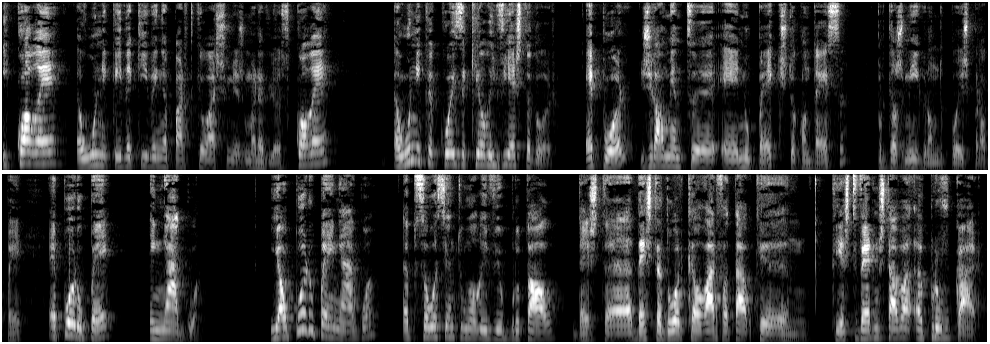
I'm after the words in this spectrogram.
E qual é a única, e daqui vem a parte que eu acho mesmo maravilhoso, qual é a única coisa que alivia esta dor? É pôr, geralmente é no pé que isto acontece, porque eles migram depois para o pé, é pôr o pé em água. E ao pôr o pé em água, a pessoa sente um alívio brutal desta, desta dor que a larva tá, que, que este verme estava a provocar.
